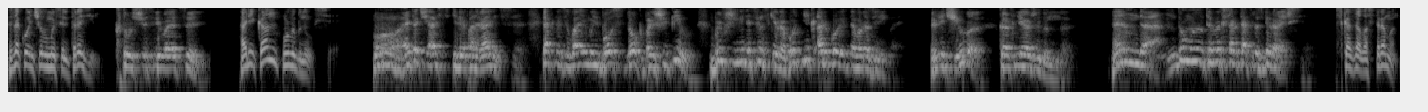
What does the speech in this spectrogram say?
Закончил мысль Тразин. Кто счастливая цель? Арикан улыбнулся. «О, эта часть тебе понравится. Так называемый босс-док Большепил, бывший медицинский работник аркоидного разлива. Лечила? Как неожиданно. «Эм, да, думаю, ты в их сортах разбираешься», – сказал Астромонт.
